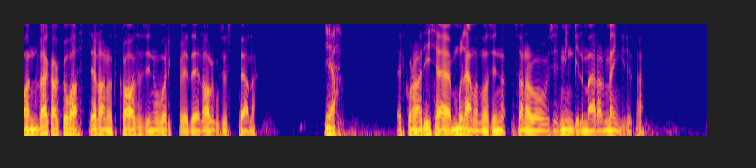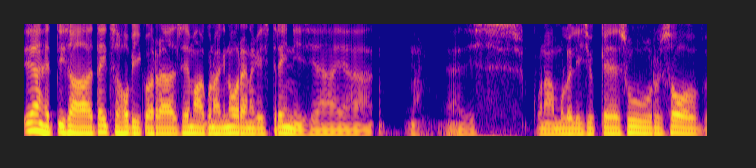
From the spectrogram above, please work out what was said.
on väga kõvasti elanud kaasa sinu võrkpalliteel algusest peale? jah. Et kuna nad ise mõlemad, ma siin saan aru, siis mingil määral mängisid või? jah, et isa täitsa hobi korras, ema kunagi noorena käis trennis ja, ja noh, siis kuna mul oli niisugune suur soov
